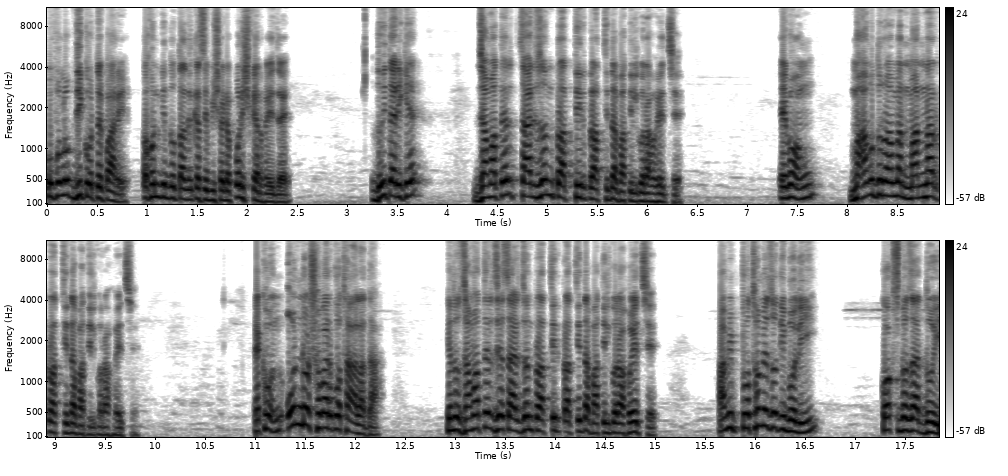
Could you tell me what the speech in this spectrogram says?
উপলব্ধি করতে পারে, তখন কিন্তু তাদের কাছে বিষয়টা পরিষ্কার হয়ে যায়। দুই তারিখে জামাতের চারজন প্রার্থীর প্রার্থিতা বাতিল করা হয়েছে এবং মাহমুদুর রহমান মান্নার প্রার্থিতা বাতিল করা হয়েছে। এখন অন্য সবার কথা আলাদা, কিন্তু জামাতের যে চারজন প্রার্থীর প্রার্থিতা বাতিল করা হয়েছে, আমি প্রথমে যদি বলি, কক্সবাজার দুই,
